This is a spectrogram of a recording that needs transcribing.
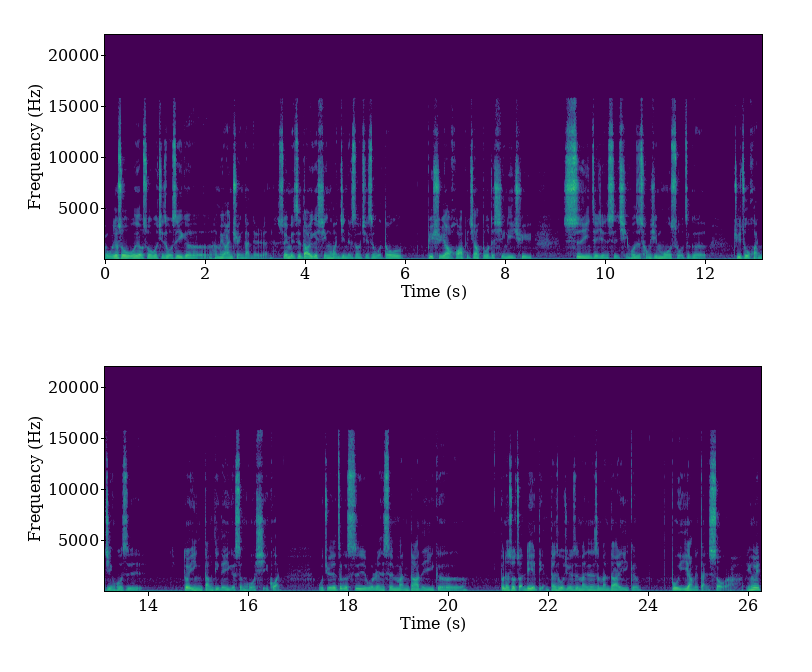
我就说，我有说过，其实我是一个很没有安全感的人，所以每次到一个新环境的时候，其实我都必须要花比较多的心力去适应这件事情，或是重新摸索这个居住环境，或是对应当地的一个生活习惯。我觉得这个是我人生蛮大的一个，不能说转捩点，但是我觉得是蛮人生蛮大的一个不一样的感受啦，因为。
